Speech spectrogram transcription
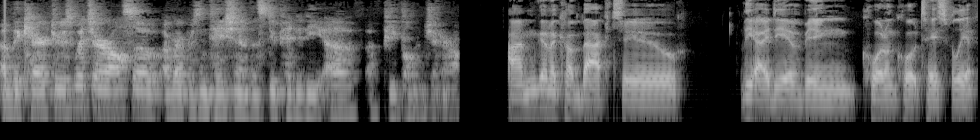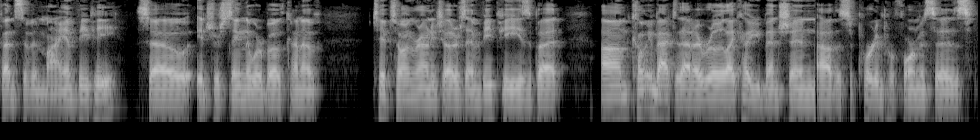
of the characters, which are also a representation of the stupidity of, of people in general. I'm gonna come back to the idea of being quote unquote tastefully offensive in my MVP. So interesting that we're both kind of tiptoeing around each other's MVPs. But um, coming back to that, I really like how you mentioned uh, the supporting performances.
